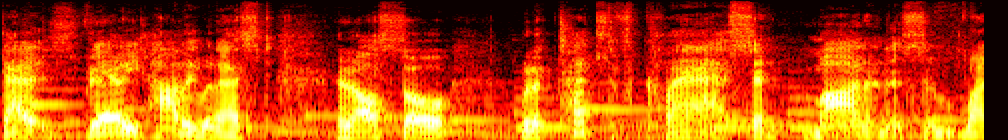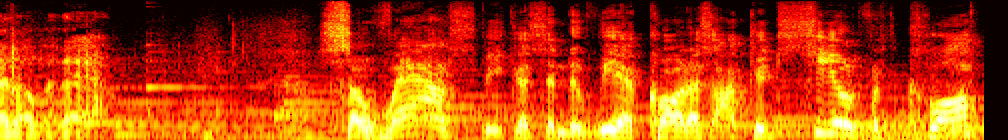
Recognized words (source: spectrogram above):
That is very Hollywood-esque, and also with a touch of class and modernism right over there. Surround speakers in the rear corners are concealed with cloth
